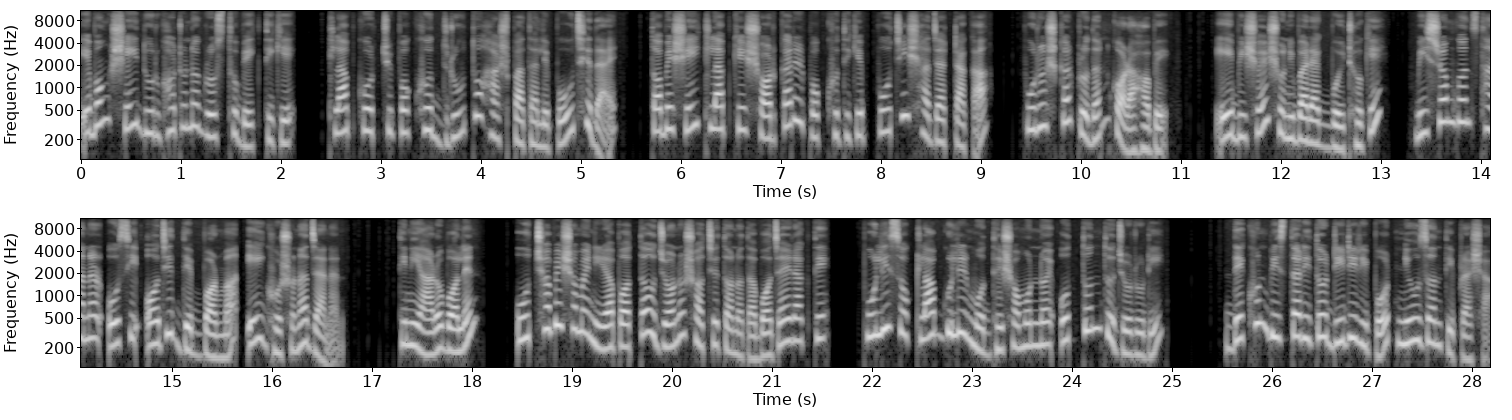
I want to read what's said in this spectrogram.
এবং সেই দুর্ঘটনাগ্রস্ত ব্যক্তিকে ক্লাব কর্তৃপক্ষ দ্রুত হাসপাতালে পৌঁছে দেয়, তবে সেই ক্লাবকে সরকারের পক্ষ থেকে পঁচিশ হাজার টাকা পুরস্কার প্রদান করা হবে। এ বিষয়ে শনিবার এক বৈঠকে বিশ্রামগঞ্জ থানার ওসি অজিত দেববর্মা এই ঘোষণা জানান। তিনি আরও বলেন উৎসবের সময় নিরাপত্তা ও জনসচেতনতা বজায় রাখতে পুলিশ ও ক্লাবগুলির মধ্যে সমন্বয় অত্যন্ত জরুরি। দেখুন বিস্তারিত DD report, news on Tiprasa.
